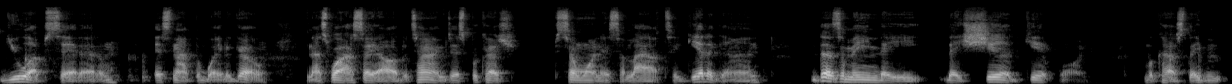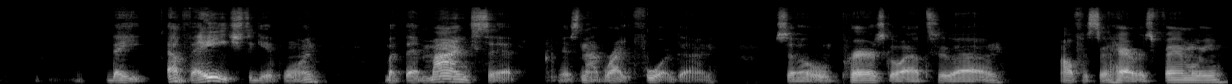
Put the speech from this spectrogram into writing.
you upset at them, it's not the way to go. And that's why I say all the time, just because someone is allowed to get a gun doesn't mean they they should get one because they they of age to get one, but that mindset is not right for a gun. So prayers go out to uh, Officer Harris' family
